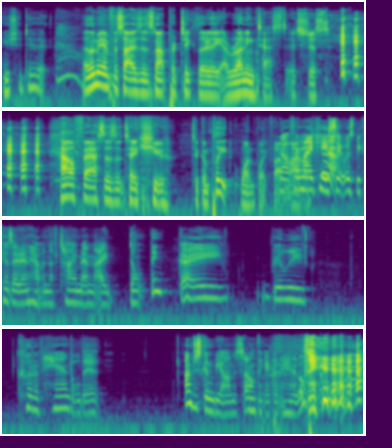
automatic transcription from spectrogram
You should do it. No. Uh, let me emphasize that it's not particularly a running test. It's just how fast does it take you to complete 1.5 No, miles? for my case, Yeah. it was because I didn't have enough time, and I don't think I really could have handled it. I'm just gonna be honest. I don't think I could have handled it.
